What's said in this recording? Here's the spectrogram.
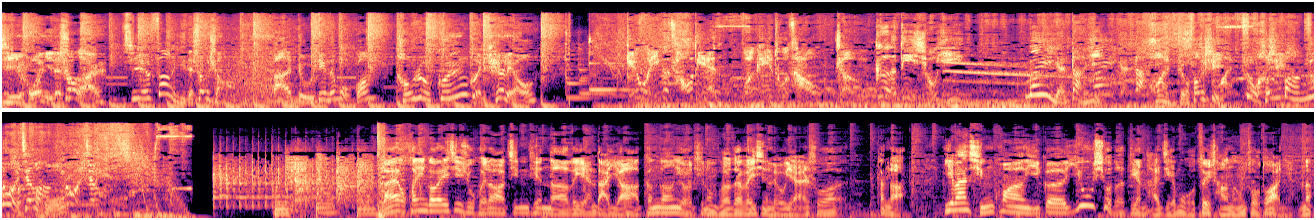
激活你的双耳，解放你的双手，把笃定的目光投入滚滚车流。给我一个槽点，我可以吐槽整个地球仪。微言大义，换种方式纵横网络江湖。来，欢迎各位继续回到今天的微言大义啊！刚刚有听众朋友在微信留言说：“探哥，一般情况，一个优秀的电台节目最长能做多少年呢？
